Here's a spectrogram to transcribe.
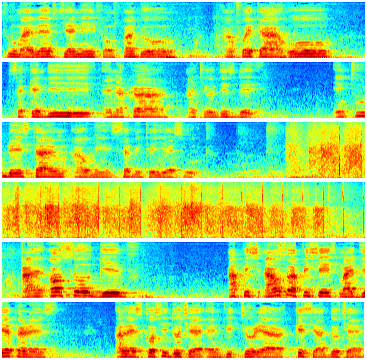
through my life's journey from Pando, Amfueta, Ho, Sekondi and Accra until this day. In two days' time, I'll be 70 years old. I also give, I also appreciate my dear parents, Alex Kosi Dotse and Victoria Kesia Dotse,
